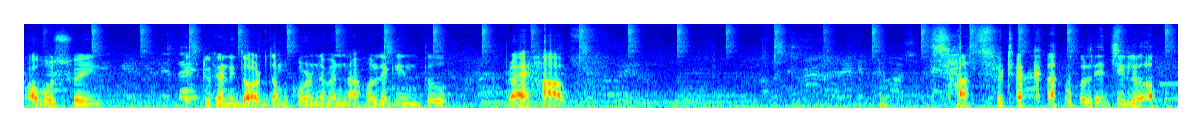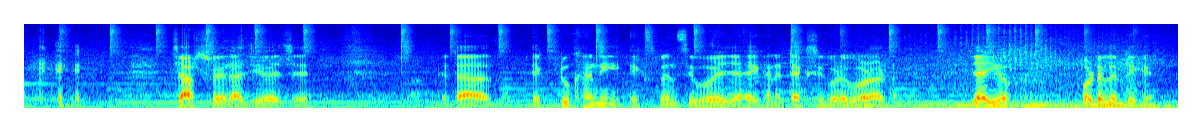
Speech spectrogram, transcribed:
অবশ্যই একটুখানি দরদাম করে নেবেন, না হলে কিন্তু প্রায় হাফ। সাতশো টাকা বলেছিল আমাকে। চারশোয় রাজি হয়েছে। এটা একটুখানি এক্সপেন্সিভ হয়ে যায় এখানে ট্যাক্সি করে ঘোরাটা। যাই হোক, হোটেলের দিকে।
